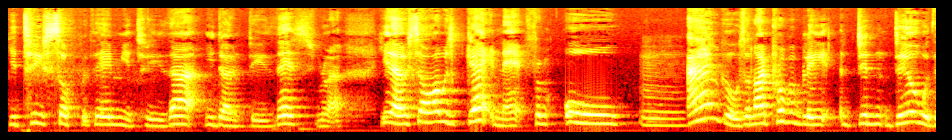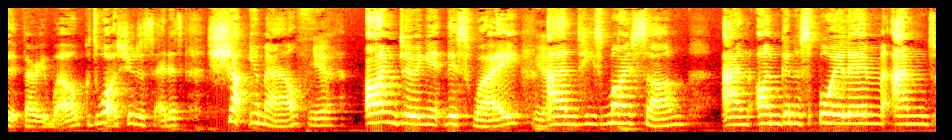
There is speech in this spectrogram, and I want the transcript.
You're too soft with him. You're too that. You don't do this. blah. You know. So I was getting it from all Mm. angles, and I probably didn't deal with it very well because what I should have said is, "Shut your mouth." Yeah. I'm doing it this way, Yeah. and he's my son, and I'm going to spoil him, and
